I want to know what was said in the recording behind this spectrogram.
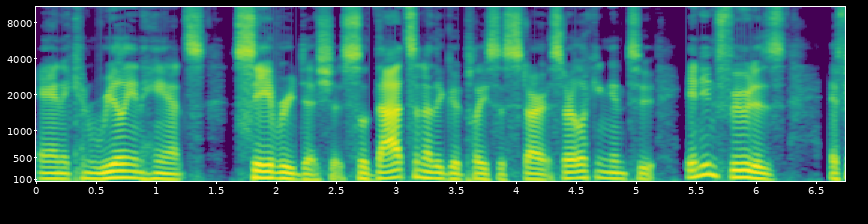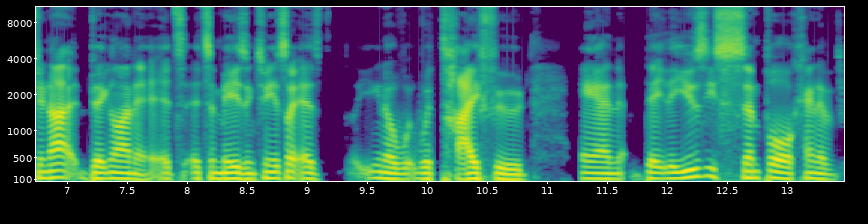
and it can really enhance savory dishes. So that's another good place to start. Start looking into Indian food is if you're not big on it, it's it's amazing to me. It's like it's you know with Thai food and they they use these simple kind of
